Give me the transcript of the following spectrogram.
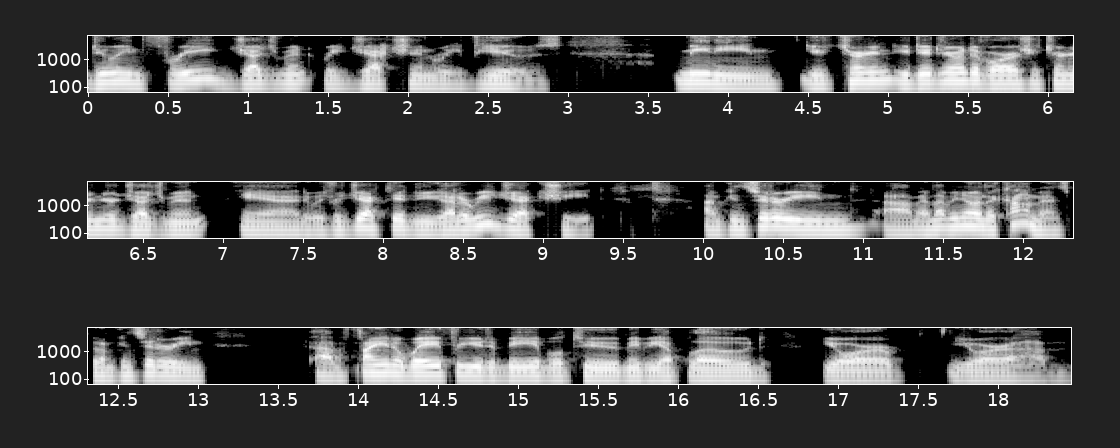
doing free judgment rejection reviews, meaning you turn in, you did your own divorce, you turned in your judgment, and it was rejected, and you got a reject sheet. I'm considering, um, and let me know in the comments, but I'm considering uh, finding a way for you to be able to maybe upload your your um,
